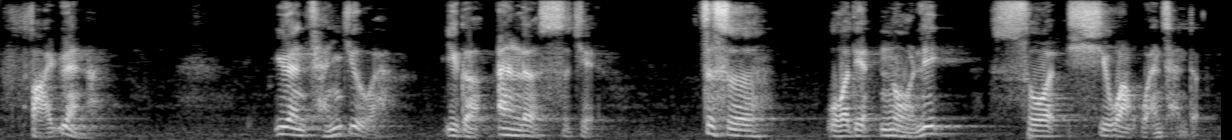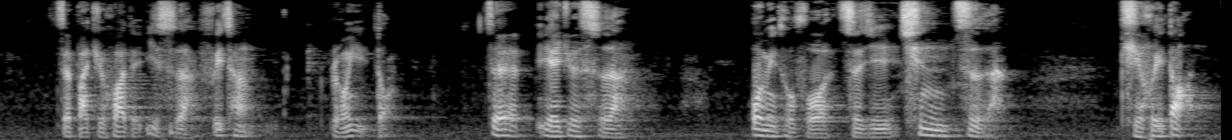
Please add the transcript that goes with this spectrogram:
发愿呐，愿成就啊一个安乐世界，这是我的努力所希望完成的。这八句话的意思啊，非常容易懂。这也就是啊，阿弥陀佛自己亲自啊体会到，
